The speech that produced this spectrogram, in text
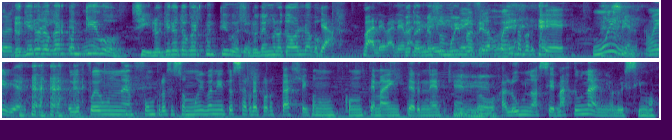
lo quiero tocar contigo, sí, lo quiero tocar contigo, eso lo tengo notado en la Ya, vale, vale. Yo también soy muy mateo, ¿eh? porque muy bien, muy bien, porque fue un, fue un proceso muy bonito ese reportaje con un, con un tema de internet en los alumnos. Hace más de un año lo hicimos.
